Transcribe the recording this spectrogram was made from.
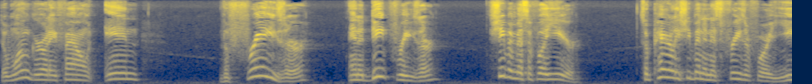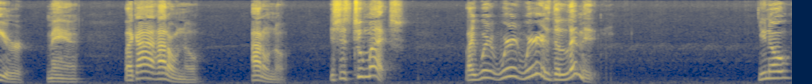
the one girl they found in the freezer in a deep freezer. She been missing for a year. So apparently she been in this freezer for a year, man. Like I I don't know. I don't know. It's just too much. Like where where where is the limit? You know?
